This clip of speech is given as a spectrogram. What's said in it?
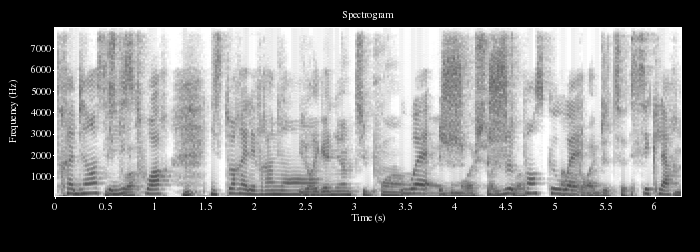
très bien. C'est L'histoire. l'histoire. Hmm. L'histoire, elle est vraiment. Il aurait gagné un petit point. Ouais, euh, je, Boom Rush sur je pense que ouais. C'est clair. Hmm.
